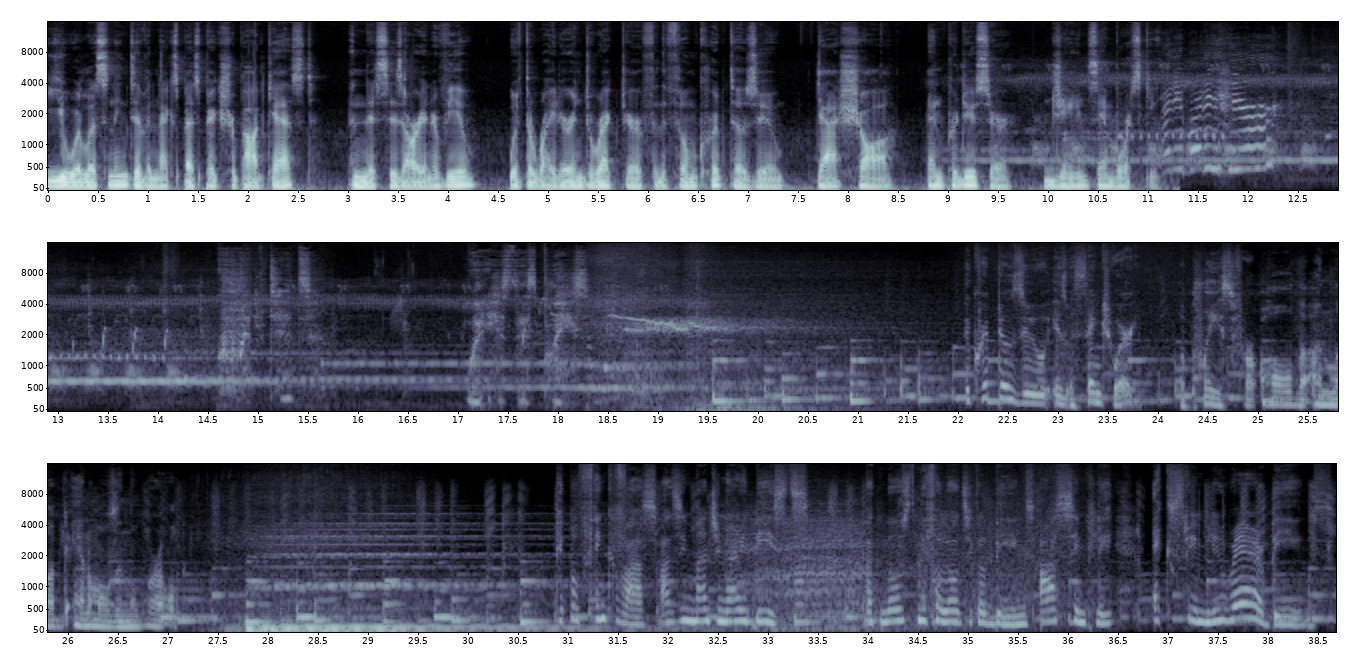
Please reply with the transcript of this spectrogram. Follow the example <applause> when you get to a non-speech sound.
You are listening to the Next Best Picture podcast, and this is our interview with the writer and director for the film Cryptozoo, Dash Shaw, and producer Jane Samborski. Anybody here? Cryptids? What is this place? The Crypto Zoo is a sanctuary, a place for all the unloved animals in the world. People think of us as imaginary beasts, but most mythological beings are simply extremely rare beings.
